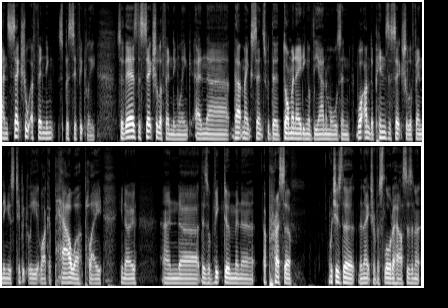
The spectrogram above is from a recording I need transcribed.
and sexual offending specifically. So there's the sexual offending link, and uh, that makes sense with the dominating of the animals. And what underpins the sexual offending is typically like a power play, you know, and uh, there's a victim and a oppressor, which is the the nature of a slaughterhouse, isn't it?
